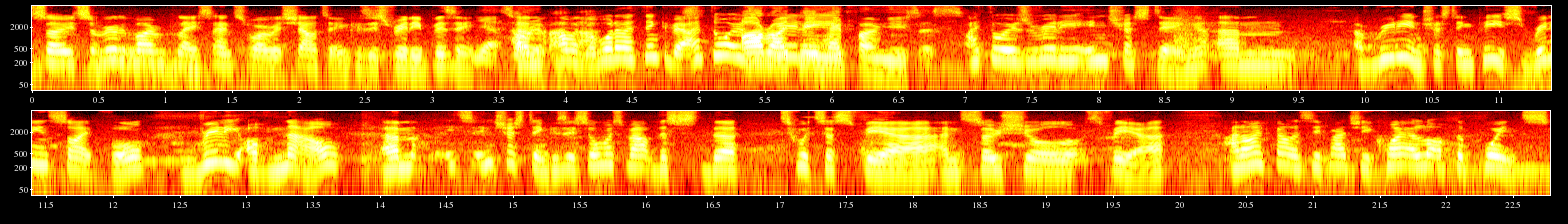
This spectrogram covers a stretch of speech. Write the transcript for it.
So it's a really vibrant place. Hence why we're shouting because it's really busy. Um, Yeah, sorry about however, that. what do I think of it? I thought it was R.I.P. really. headphone users. I thought it was really interesting. Um, a really interesting piece, really insightful, really of now. Um, it's interesting because it's almost about this the Twitter sphere and social sphere, and I felt as if actually quite a lot of the points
